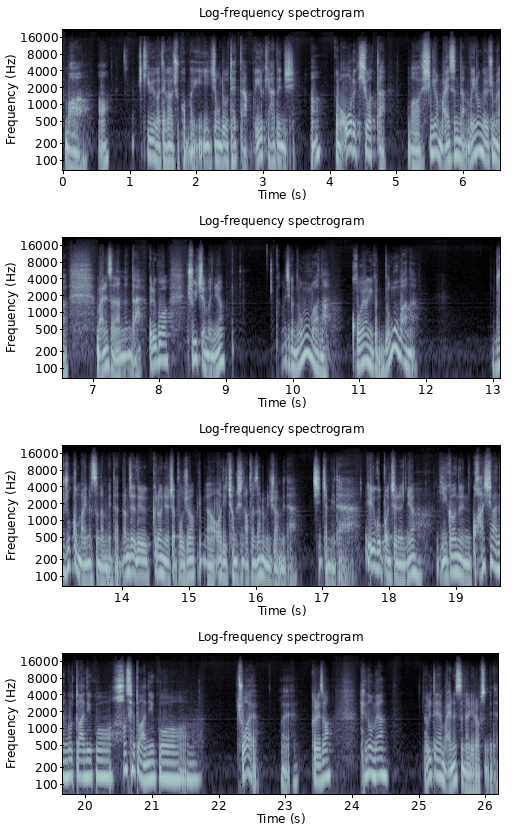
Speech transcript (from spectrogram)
뭐 어? 기회가 돼가지고 뭐 이 정도 됐다 뭐 이렇게 하든지 어? 그럼 오래 키웠다 뭐 신경 많이 쓴다 뭐 이런 거 요즘에 마이너스 안 남는다. 그리고 주의점은요 강아지가 너무 많아 고양이가 너무 많아 무조건 마이너스 납니다. 남자들 그런 여자 보죠? 그러면 어디 정신 나쁜 사람인 줄 압니다. 진짜입니다. 일곱 번째는요. 이거는 과시하는 것도 아니고 허세도 아니고 좋아요. 네. 그래서 해놓으면 절대 마이너스 날 일 없습니다.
